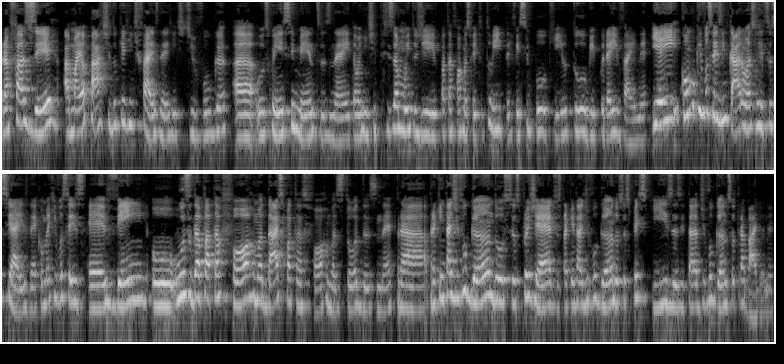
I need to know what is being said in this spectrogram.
para fazer a maior parte do que a gente faz, né? A gente divulga uh, os conhecimentos, né? Então a gente precisa muito de plataformas feitas Twitter, Facebook, YouTube, por aí vai, né? E aí, como que vocês encaram as redes sociais, né? Como é que vocês é, veem o uso da plataforma, das plataformas todas, né? Para quem está divulgando os seus projetos, para quem está divulgando as suas pesquisas e está divulgando o seu trabalho, né?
